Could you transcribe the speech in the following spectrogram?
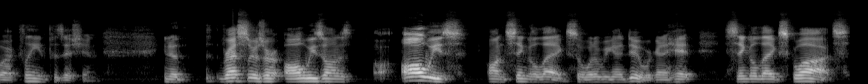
or a clean position. You know wrestlers are always on always on single legs. So what are we going to do? We're going to hit single leg squats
